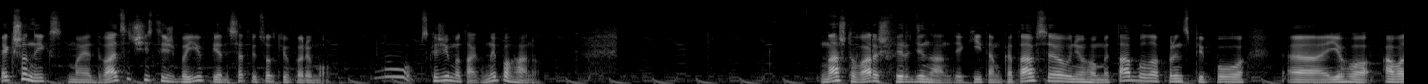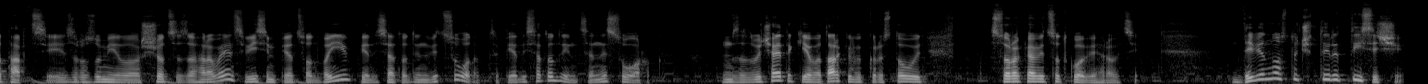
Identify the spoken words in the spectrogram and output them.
Якщо Никс має 26 тисяч боїв, 50% перемог. Ну, скажімо так, непогано. Наш товариш Фердінанд, який там катався, у нього мета була, в принципі, по його аватарці. і Зрозуміло, що це за гравець. 8500 боїв, 51%. Це 51, це не 40. Зазвичай такі аватарки використовують 40% гравці. 94 тисячі.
